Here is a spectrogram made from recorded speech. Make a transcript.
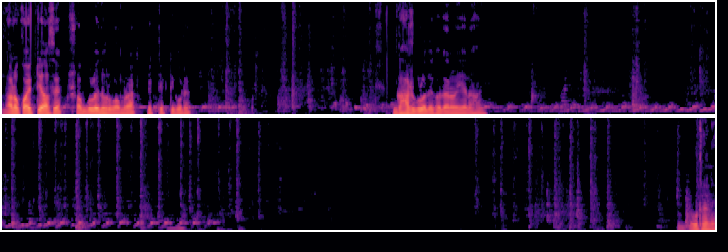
আরও কয়েকটি আছে, সবগুলোই ধরবো আমরা একটি একটি করে। ঘাসগুলো দেখো যেন ইয়ে না হয়। উঠেনি।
